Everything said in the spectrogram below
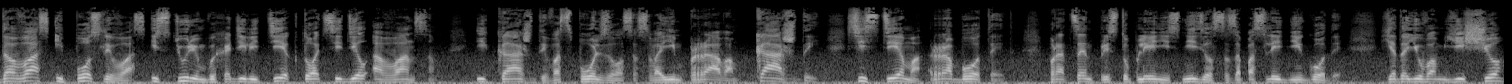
До вас и после вас из тюрем выходили те, кто отсидел авансом. И каждый воспользовался своим правом. Каждый. Система работает. Процент преступлений снизился за последние годы. Я даю вам еще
